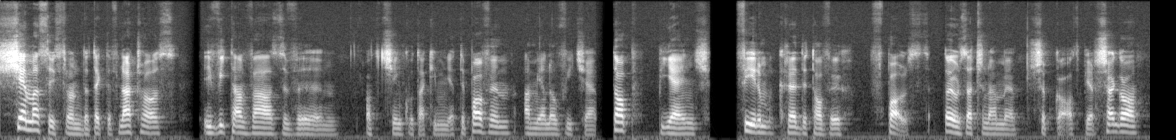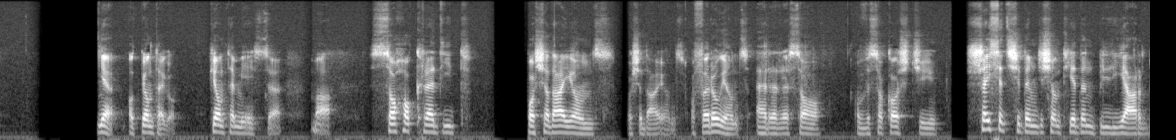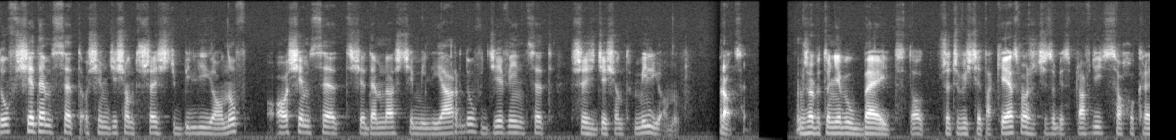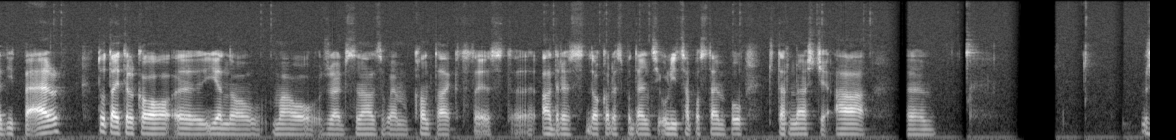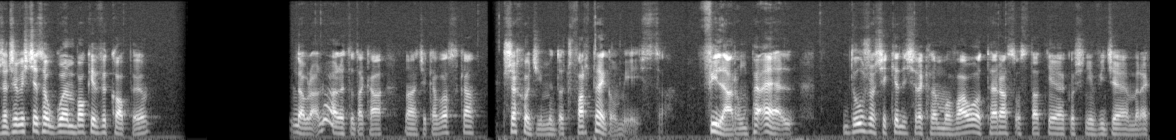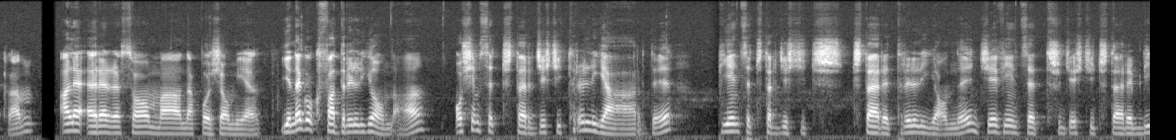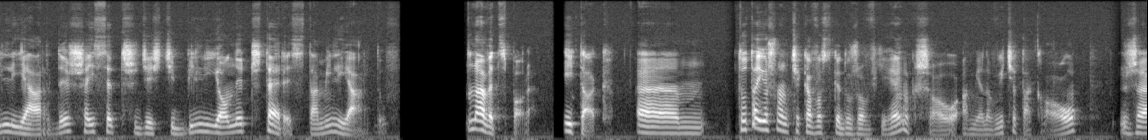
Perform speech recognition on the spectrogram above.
Siema, z tej strony Detektyw Nachos i witam was w odcinku takim nietypowym, a mianowicie top 5 firm kredytowych w Polsce. To już zaczynamy szybko od pierwszego. Nie, od piątego. Piąte miejsce ma Soho Credit, posiadając, posiadając, oferując RRSO o wysokości 671 biliardów 786 bilionów 817 miliardów 960 milionów procent. Żeby to nie był bait, to rzeczywiście tak jest, możecie sobie sprawdzić sochocredit.pl. Tutaj tylko y, jedną małą rzecz znalazłem. Kontakt to jest y, adres do korespondencji ulica Postępu 14A. Rzeczywiście są głębokie wykopy. Dobra, no ale to taka mała ciekawostka. Przechodzimy do czwartego miejsca. Filarum.pl Dużo się kiedyś reklamowało, teraz ostatnio jakoś nie widziałem reklam, ale RRSO ma na poziomie 1 kwadryliona 840 tryliardy 544 tryliony 934 biliardy 630 biliony 400 miliardów. Nawet spore. I tak. em, tutaj już mam ciekawostkę dużo większą, a mianowicie taką, że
